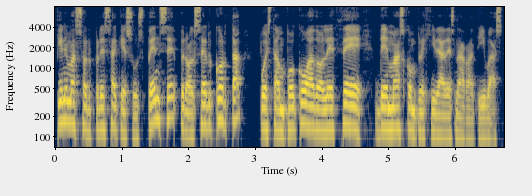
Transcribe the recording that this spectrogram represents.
tiene más sorpresa que suspense, pero al ser corta, pues tampoco adolece de más complejidades narrativas.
